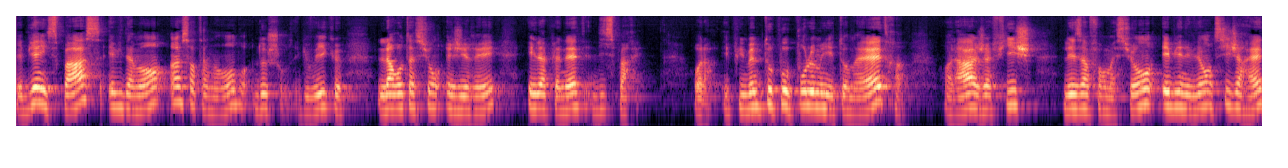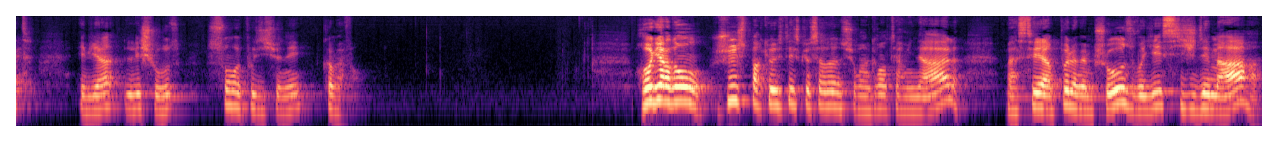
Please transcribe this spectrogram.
eh bien il se passe évidemment un certain nombre de choses. Et puis vous voyez que la rotation est gérée et la planète disparaît. Voilà. Et puis même topo pour le magnétomètre. Voilà, j'affiche les informations et bien évidemment si j'arrête, eh bien les choses sont repositionnées comme avant. Regardons juste par curiosité ce que ça donne sur un grand terminal. Ben, c'est un peu la même chose. Vous voyez si je démarre,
